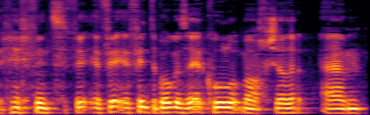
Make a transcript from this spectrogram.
ich finde find den Bogen sehr cool, was du machst, oder? Ähm,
